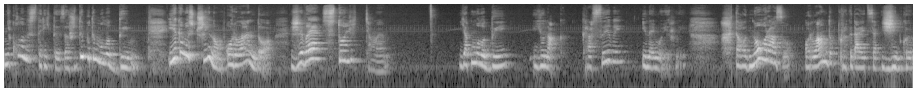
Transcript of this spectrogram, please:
ніколи не старіти, завжди бути молодим. І якимось чином Орландо живе століттями як молодий юнак, красивий і неймовірний. Та одного разу Орландо прокидається жінкою.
